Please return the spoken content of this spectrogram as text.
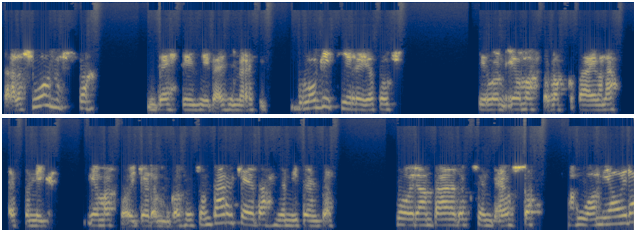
täällä Suomessa tehtiin siitä esimerkiksi blogikirjoitus silloin ilmastolakkopäivänä, että miksi ilmasto-oikeudenmukaisuus on tärkeää ja miten se voidaan päätöksenteossa huomioida.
